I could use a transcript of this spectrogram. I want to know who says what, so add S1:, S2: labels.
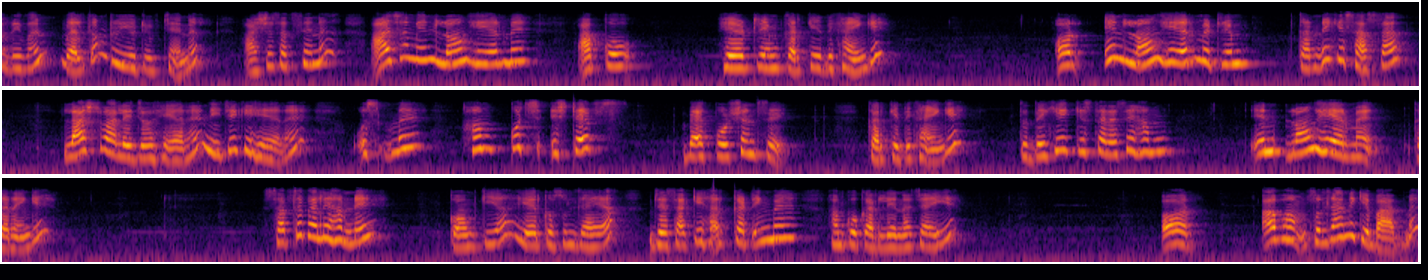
S1: Everyone welcome to YouTube channel Asha Saxena आज हम इन long hair में आपको हेयर ट्रिम करके दिखाएँगे और इन लॉन्ग हेयर में ट्रिम करने के साथ साथ लास्ट वाले जो हेयर हैं, नीचे के हेयर हैं, उसमें हम कुछ स्टेप्स बैक पोर्शन से करके दिखाएँगे। तो देखिए किस तरह से हम इन लॉन्ग हेयर में करेंगे। सबसे पहले हमने कॉम किया हेयर को सुलझाया। जैसा कि हर कटिंग में हमको कर लेना चाहिए। और अब हम सुलझाने के बाद में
